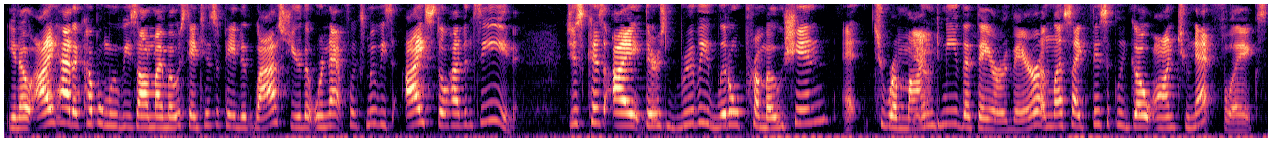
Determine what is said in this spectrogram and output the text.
You know, I had a couple movies on my most anticipated last year that were Netflix movies I still haven't seen. Just because I there's really little promotion eh, to remind me that they are there unless I physically go onto Netflix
